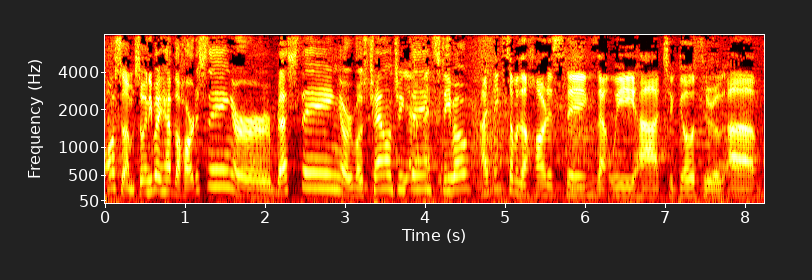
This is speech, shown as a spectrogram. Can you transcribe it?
Awesome. So anybody have the hardest thing, or best thing, or most challenging Yeah, thing? I- think some of the hardest things that we had to go through, um,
